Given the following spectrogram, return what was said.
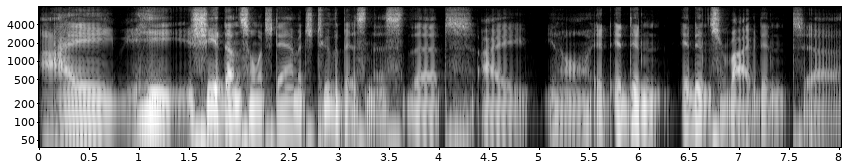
I he she had done so much damage to the business that I you know it, it didn't it didn't survive it didn't uh,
